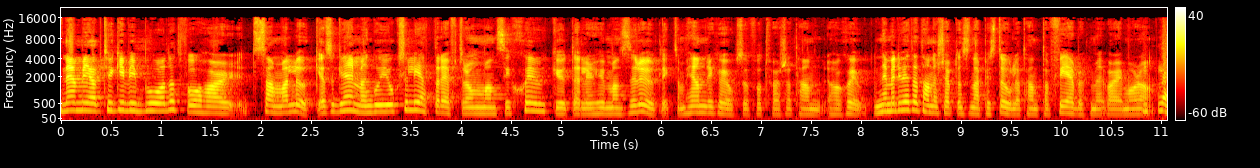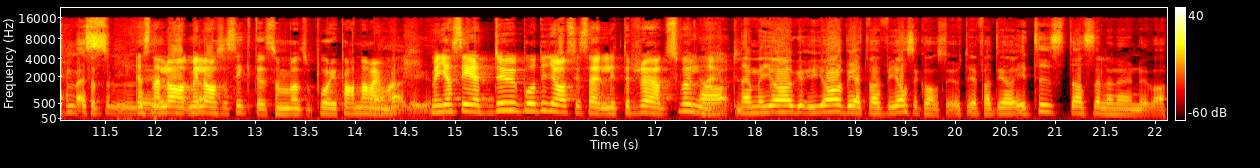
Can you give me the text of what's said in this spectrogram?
Nej men jag tycker vi båda två har samma look. Alltså grejen, man går ju också och letar efter om man ser sjuk ut eller hur man ser ut liksom. Henrik har ju också fått för sig att han har sjuk. Nej men du vet att han har köpt en sån här pistol att han tar feber på mig varje morgon. Nej, men så en sån här la- med lasersikte som man får i pannan varje Ja, morgon. herregud. Men jag ser att du, både jag ser så lite rödsvullna Ja, ut. nej men jag, jag vet varför jag ser konstig ut. Det är för att jag i tisdags eller när det nu var.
